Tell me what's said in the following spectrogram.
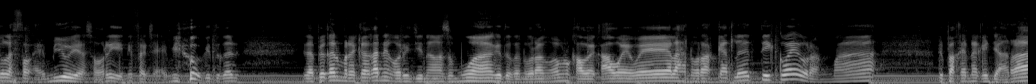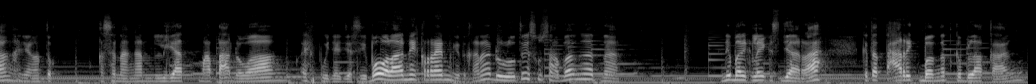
itu level MU ya sorry ini fans MU gitu kan. Tapi kan mereka kan yang original semua gitu kan. Orang orang KW KW lah nu rakyat letik we orang mah. Dipakai lagi jarang hanya untuk kesenangan lihat mata doang. Eh punya jersey bola nih keren gitu. Karena dulu tuh susah banget. Nah ini balik lagi ke sejarah. Kita tarik banget ke belakang.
